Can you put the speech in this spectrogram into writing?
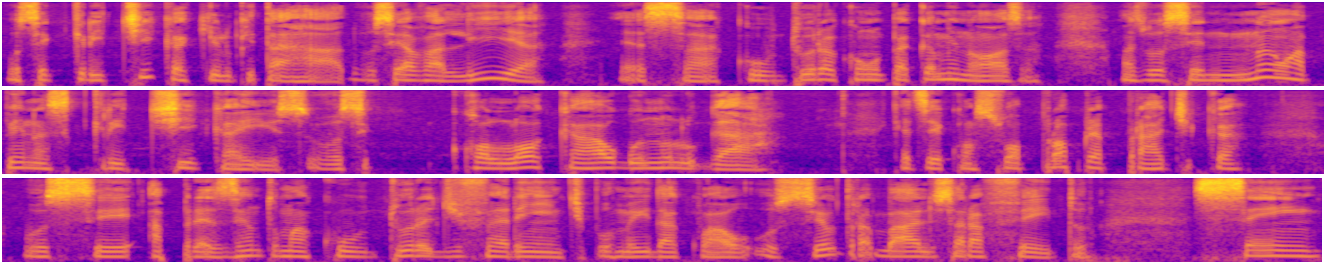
você critica aquilo que está errado, você avalia essa cultura como pecaminosa, mas você não apenas critica isso, você coloca algo no lugar. Quer dizer, com a sua própria prática, você apresenta uma cultura diferente por meio da qual o seu trabalho será feito sem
